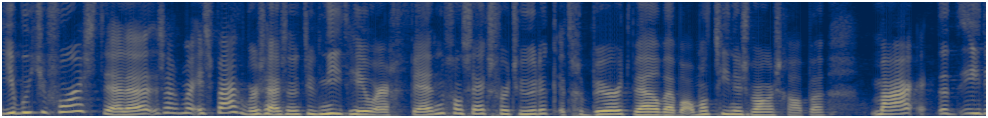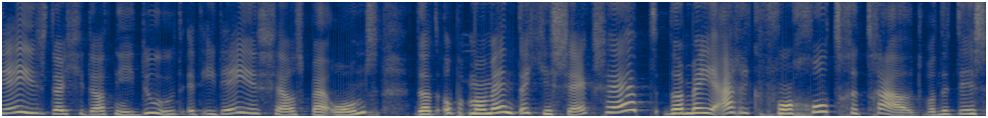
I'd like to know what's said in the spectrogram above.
je moet je voorstellen, zeg maar, in Spakenburg zijn ze natuurlijk niet heel erg fan van seks voor het huwelijk. Het gebeurt wel, we hebben allemaal tienerzwangerschappen. Maar het idee is dat je dat niet doet. Het idee is zelfs bij ons dat op het moment dat je seks hebt, dan ben je eigenlijk voor God getrouwd. Want het is,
